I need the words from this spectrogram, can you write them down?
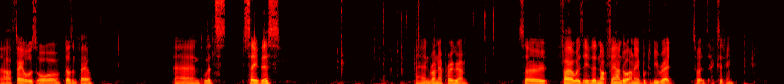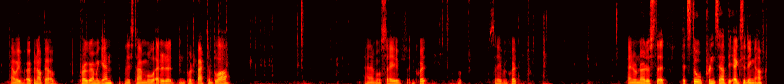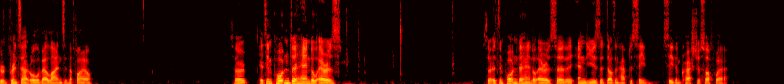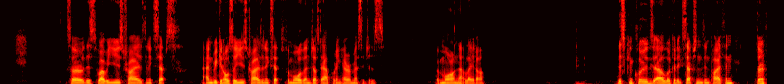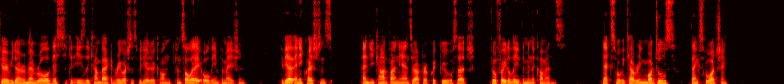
uh, fails or doesn't fail. And let's save this and run our program. So file was either not found or unable to be read, so it's exiting. Now we open up our program again, and this time we'll edit it and put it back to blah. And we'll save and quit. Save and quit. And you'll notice that it still prints out the exiting after it prints out all of our lines in the file. So it's important to handle errors so it's important to handle errors so the end user doesn't have to see see them crash your software. So this is why we use tries and excepts. And we can also use tries and excepts for more than just outputting error messages. But more on that later. This concludes our look at exceptions in Python. Don't fear if you don't remember all of this, you can easily come back and rewatch this video to con consolidate all the information. If you have any questions and you can't find the answer after a quick Google search, feel free to leave them in the comments. Next we'll be covering modules. Thanks for watching.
